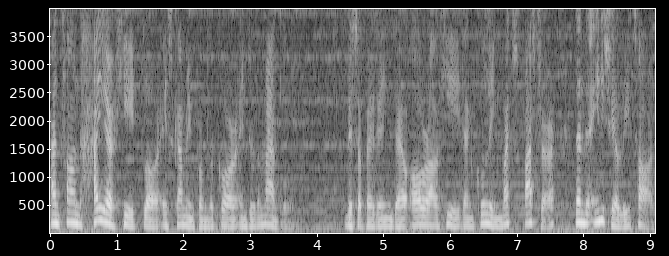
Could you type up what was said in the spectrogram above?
and found higher heat flow is coming from the core into the mantle, dissipating the overall heat and cooling much faster than they initially thought.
